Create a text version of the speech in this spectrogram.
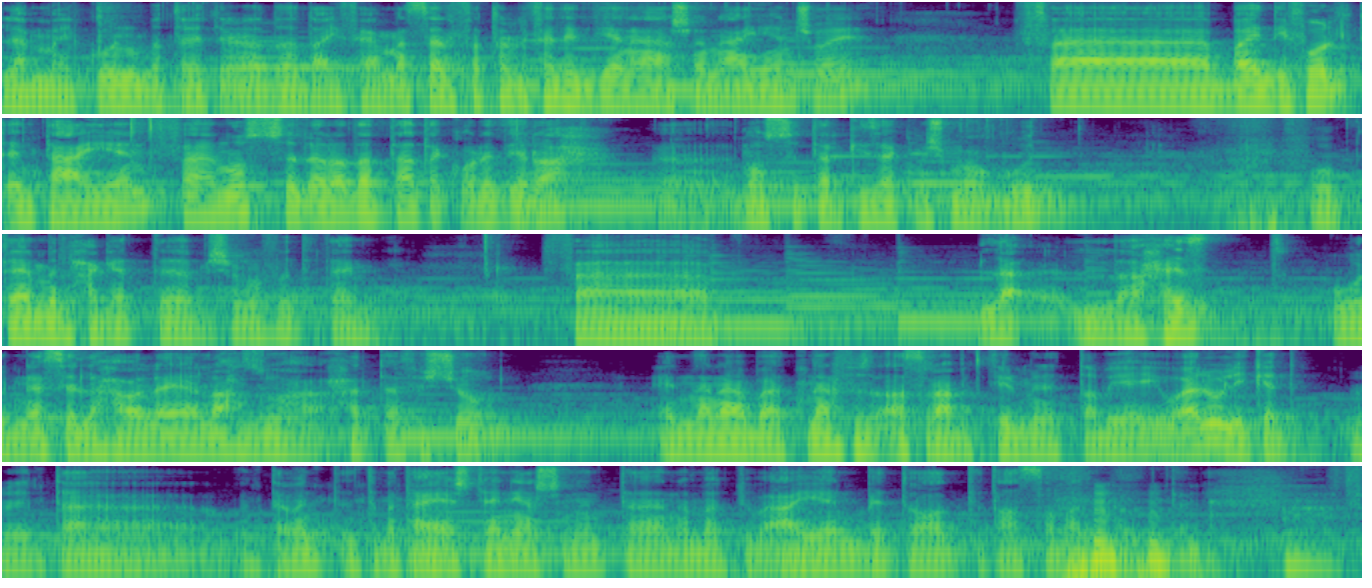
لما يكون بطاريه الإرادة ضعيفة. يعني مثلا الفترة اللي فاتت دي أنا عشان عيان شوية ف by default أنت عيان فنص الإرادة بتاعتك already راح نص تركيزك مش موجود وبتعمل حاجات مش المفروض تتعمل. ف لا لاحظت والناس اللي حواليا لاحظوا حتى في الشغل إن أنا بتنرفز أسرع بكتير من الطبيعي وقالوا لي كده. أنت أنت انت, أنت ما تعياش تاني عشان أنت لما بتبقى عيان بتقعد تتعصب عليك وبتاع. ف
